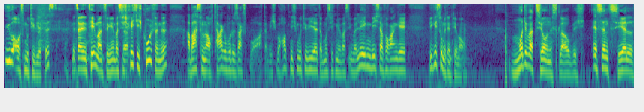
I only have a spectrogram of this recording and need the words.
überaus motiviert ist, mit seinen Themen anzugehen, was ich ja. richtig cool finde. Aber hast du dann auch Tage, wo du sagst, boah, da bin ich überhaupt nicht motiviert, da muss ich mir was überlegen, wie ich da vorangehe. Wie gehst du mit dem Thema um? Motivation ist, glaube ich, essentiell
